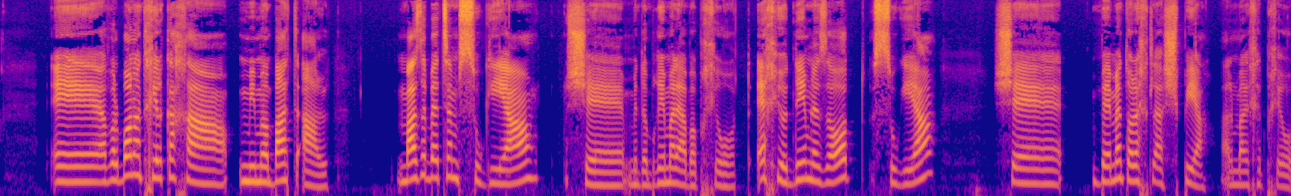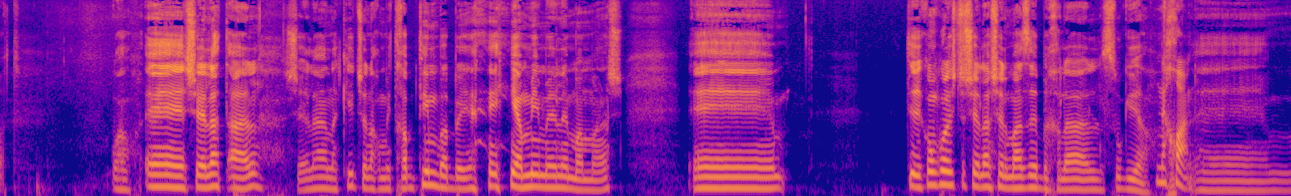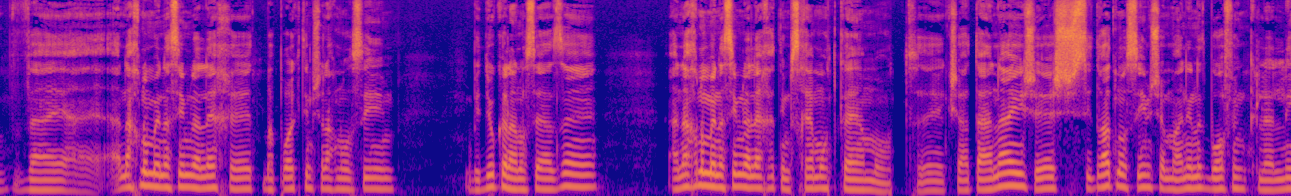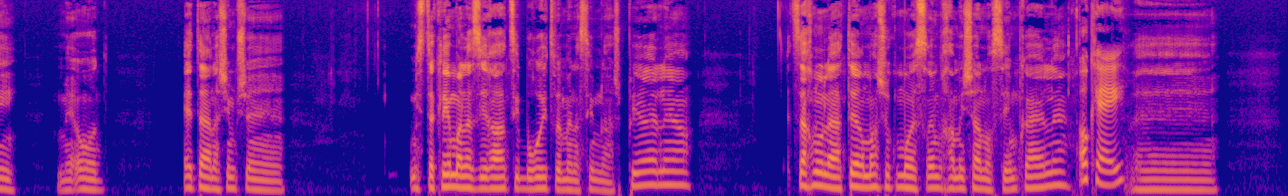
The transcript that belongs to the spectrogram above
אה, אבל בואו נתחיל ככה ממבט על. מה זה בעצם סוגיה שמדברים עליה בבחירות? איך יודעים לזהות סוגיה שבאמת הולכת להשפיע על מערכת בחירות? וואו, אה, שאלת על, שאלה ענקית שאנחנו מתחבטים בה בימים אלה ממש. אה, תראי, קודם כל יש את השאלה של מה זה בכלל סוגיה. נכון. אה, ואנחנו מנסים ללכת בפרויקטים שאנחנו עושים בדיוק על הנושא הזה, אנחנו מנסים ללכת עם סכמות קיימות. אה, כשהטענה היא שיש סדרת נושאים שמעניינת באופן כללי מאוד את האנשים שמסתכלים על הזירה הציבורית ומנסים להשפיע עליה. הצלחנו לאתר משהו כמו 25 נושאים כאלה. אוקיי. אה,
